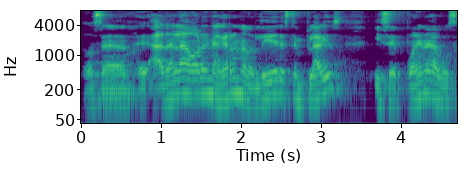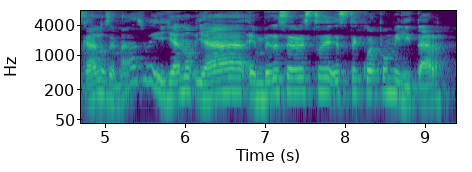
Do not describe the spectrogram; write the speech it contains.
o sea, eh, dan la orden, agarran a los líderes templarios y se ponen a buscar a los demás, güey. Y ya no, ya en vez de ser este, este cuerpo militar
